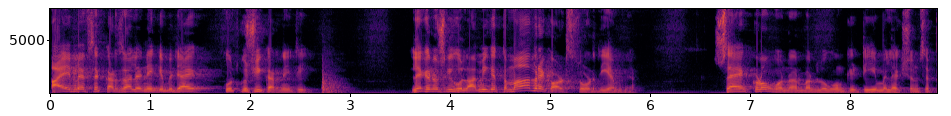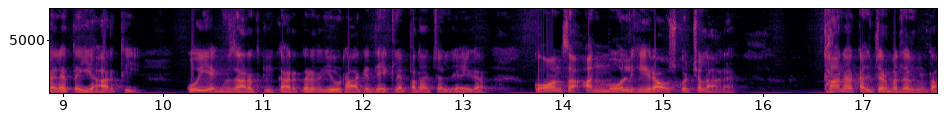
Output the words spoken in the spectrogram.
आईएमएफ से कर्जा लेने की बजाय खुदकुशी करनी थी, लेकिन उसकी गुलामी के तमाम रिकॉर्ड्स तोड़ दिए हमने। सैकड़ों हुनरमंद लोगों की टीम इलेक्शन से पहले तैयार थी, कोई एक वजारत की कारकर्दगी उठा के देख ले, पता चल जाएगा कौन सा अनमोल हीरा उसको चला रहा है? थाना कल्चर बदलना था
